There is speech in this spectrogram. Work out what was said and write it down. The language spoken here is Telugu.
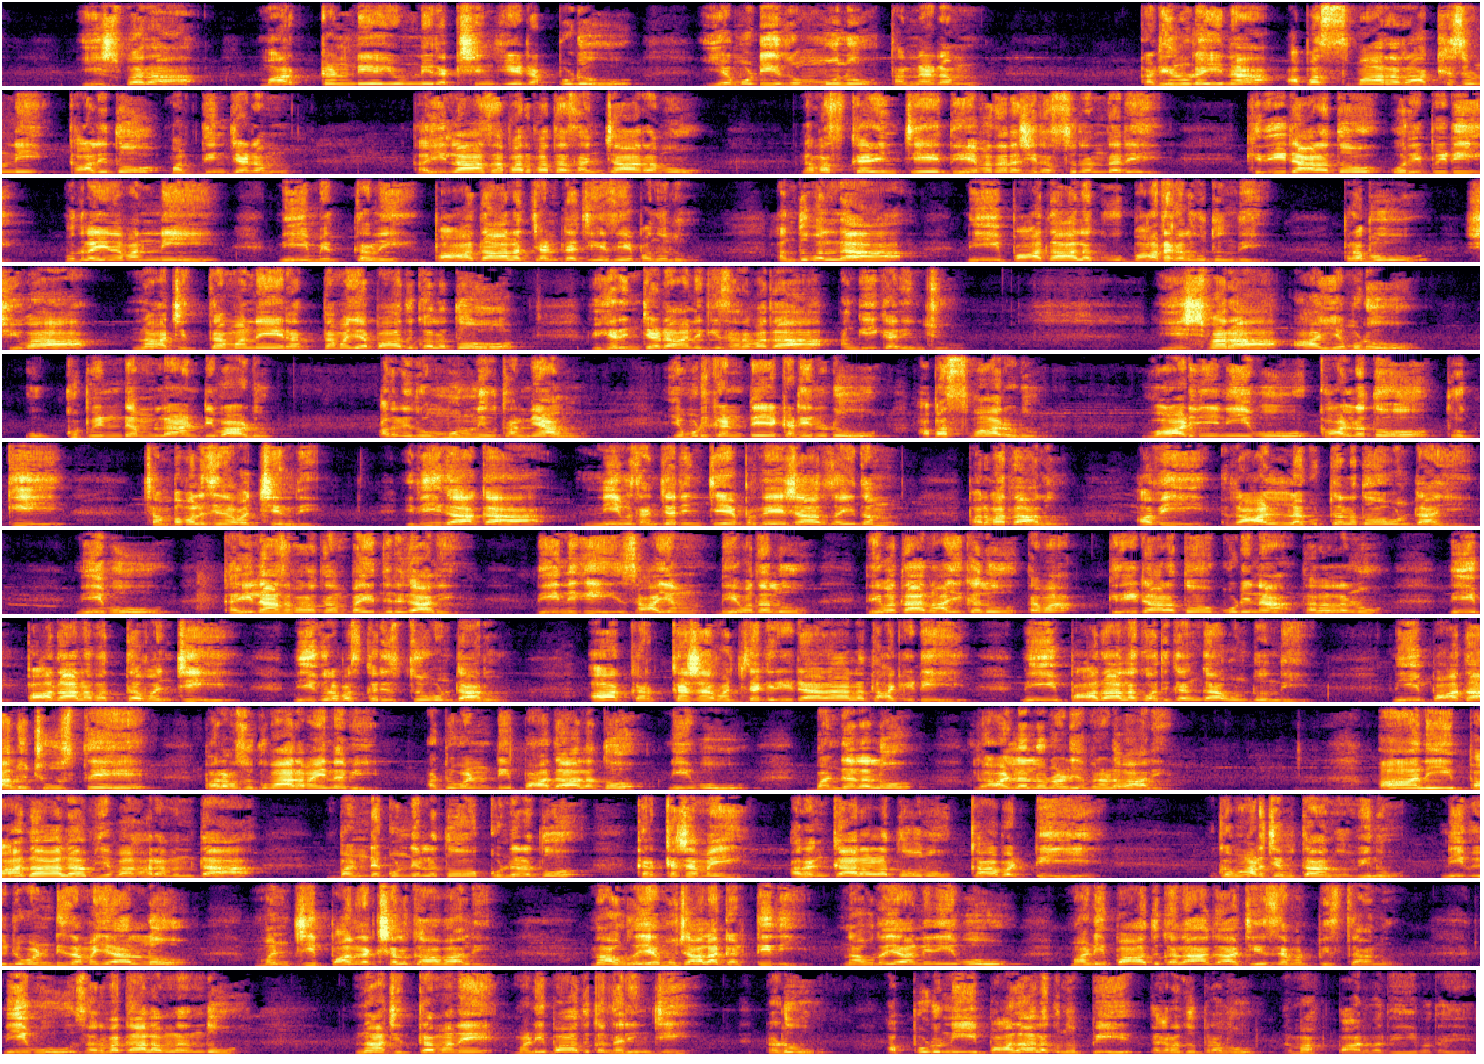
ఈశ్వర మార్కండేయుణ్ణి రక్షించేటప్పుడు యముడి రొమ్మును తన్నడం కఠినుడైన అపస్మార రాక్షసుణ్ణి కాలితో మర్దించడం కైలాస పర్వత సంచారము నమస్కరించే దేవతల శిరస్సులందరి కిరీటాలతో ఒరిపిడి మొదలైనవన్నీ నీ మెత్తని పాదాల జంట చేసే పనులు. అందువల్ల నీ పాదాలకు బాధ కలుగుతుంది. ప్రభు శివ నా చిత్తమనే రత్నమయ పాదుకలతో విహరించడానికి సర్వదా అంగీకరించు. ఈశ్వర ఆ యముడు ఉక్కు పిండం లాంటివాడు. అతని రొమ్మును నీవు తన్నావు యముడి కంటే కఠినుడు అపస్మారుడు. వాడిని నీవు కాళ్ళతో తొక్కి చంపవలసిన వచ్చింది. ఇదిగాక నీవు సంచరించే ప్రదేశాలు సైతం పర్వతాలు. అవి రాళ్ళ గుట్టలతో ఉంటాయి. నీవు కైలాస పర్వతంపై తిరగాలి. దీనికి సాయం దేవతలు దేవతా నాయికలు తమ కిరీటాలతో కూడిన తలలను నీ పాదాల వద్ద వంచి నీకు నమస్కరిస్తూ ఉంటారు. ఆ కర్కశ వజ్ర కిరీటాల తాకిడి నీ పాదాలకు అధికంగా ఉంటుంది. నీ పాదాలు చూస్తే పరమ సుకుమారమైనవి. అటువంటి పాదాలతో నీవు బండలలో రాళ్ళలో నడి నడవాలి. ఆ నీ పాదాల వ్యవహారమంతా బండ గుండెలతో గుండెలతో కర్కశమై అలంకారాలతోనూ కాబట్టి ఒక మాట చెబుతాను విను. నీకు ఇటువంటి సమయాల్లో మంచి పాదరక్షలు కావాలి. నా హృదయము చాలా గట్టిది. నా హృదయాన్ని నీవు మణిపాదుకలాగా చేసి సమర్పిస్తాను నీవు సర్వకాలమునందు నా చిత్తమనే మణిపాదుక ధరించి నడువు. అప్పుడు నీ పాదాలకు నొప్పి తగలదు ప్రభు. నమః పార్వతీపతయే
